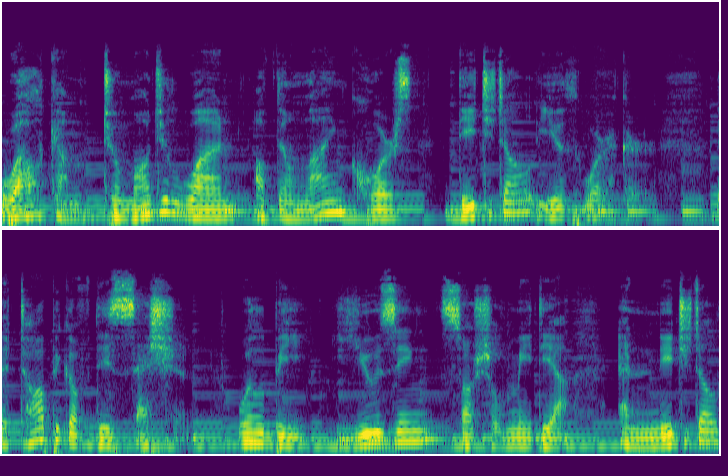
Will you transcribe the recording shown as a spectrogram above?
Welcome to Module 1 of the online course Digital Youth Worker. The topic of this session will be using social media and digital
